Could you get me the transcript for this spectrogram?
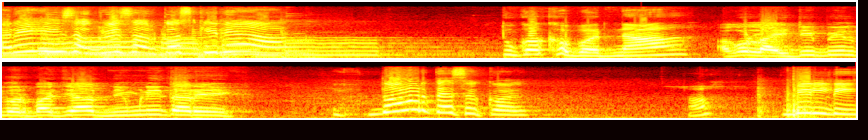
अरे ही सगळी सर्कस कित्याक तुका खबर ना? आगो लायटी बील भरपाची आज निमणी तारीख. दवर ते सकल. हा? बिल दी.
